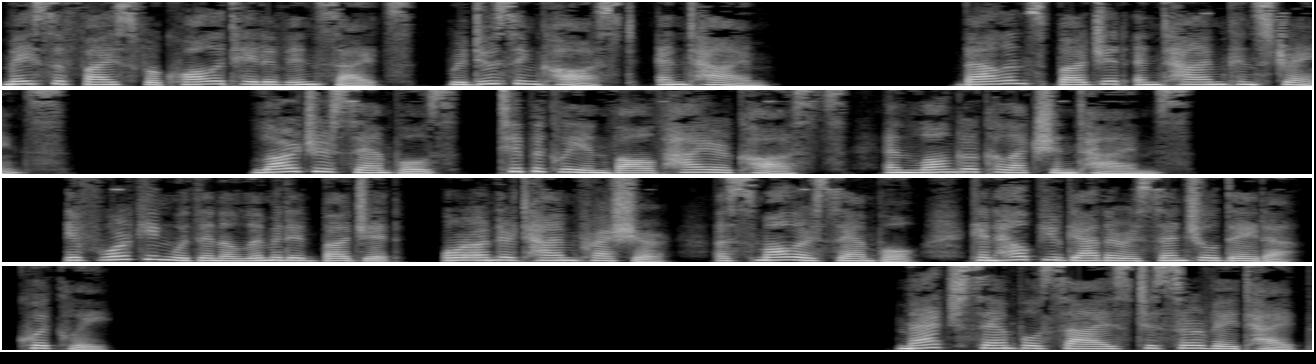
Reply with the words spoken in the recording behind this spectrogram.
may suffice for qualitative insights, reducing cost and time. Balance budget and time constraints. Larger samples typically involve higher costs and longer collection times. If working within a limited budget or under time pressure, a smaller sample can help you gather essential data quickly. Match sample size to survey type.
